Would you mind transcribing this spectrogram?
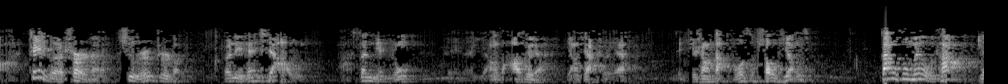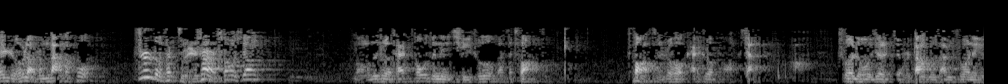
啊。这个事儿呢，杏仁知道，说那天下午啊。三点钟，这个杨杂碎啊，杨下水啊，得去上大佛寺烧香去。当初没有他，也惹不了这么大的祸。知道他准上烧香，猛子这才偷的那汽车把他撞死。撞死之后，开车跑了下来啊，车留下，就是当初咱们说那个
